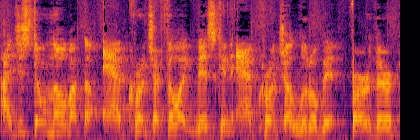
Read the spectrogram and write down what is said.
I just don't know about the ab crunch. I feel like this can ab crunch a little bit further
